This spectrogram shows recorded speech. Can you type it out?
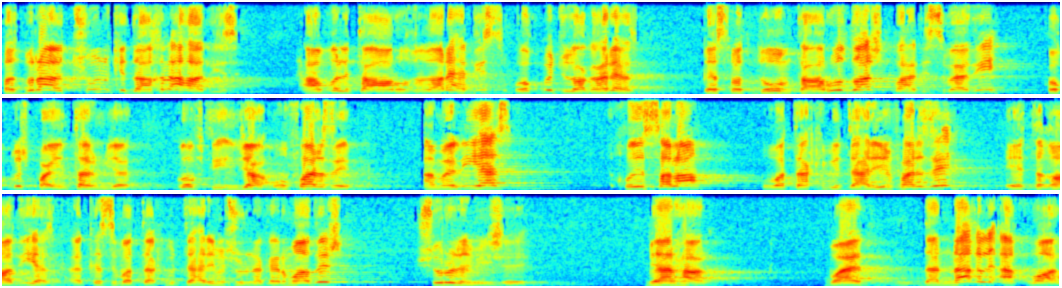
پس بنا چون که داخل احادیث اول تعارض نداره حدیث حکم جداگانه است. قسمت دوم تعارض داشت با حدیث بعدی حکمش پایینتر میاد گفتی اینجا اون فرض عملی هست خود سلام و تکبیر تحریم فرض اعتقادی هست. کسی با تکبیر تحریم شروع نکرد مازش شروع نمیشه. به هر حال باید در نقل اقوال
